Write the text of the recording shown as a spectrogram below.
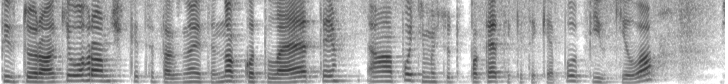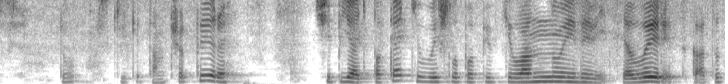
півтора кілограмчики. Це так, знаєте, на котлети. А потім ось тут пакетики таке по пів кіла. Ось, скільки там? Чотири чи п'ять пакетів вийшло по пів кіла. Ну і дивіться, вирізка. Тут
